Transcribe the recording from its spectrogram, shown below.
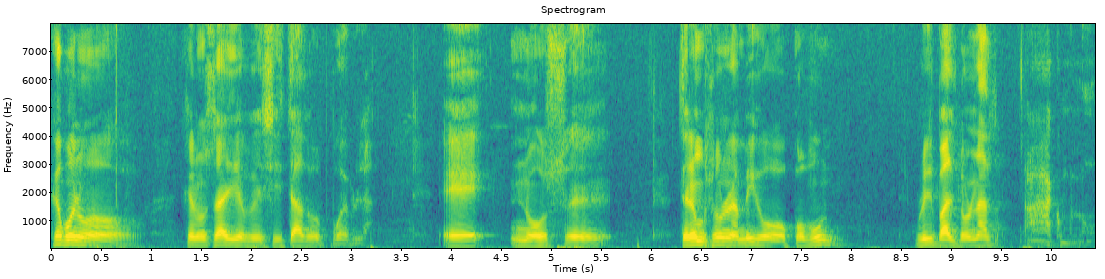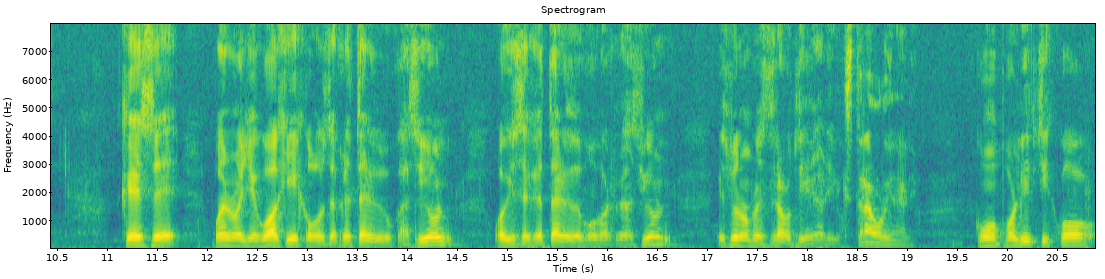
qué bueno que nos haya visitado Puebla. Eh, nos eh, tenemos un amigo común, Luis Baldonado. Ah, cómo no. Que es bueno, llegó aquí como secretario de Educación, hoy secretario de Gobernación, es un hombre extraordinario. Extraordinario. Como político,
